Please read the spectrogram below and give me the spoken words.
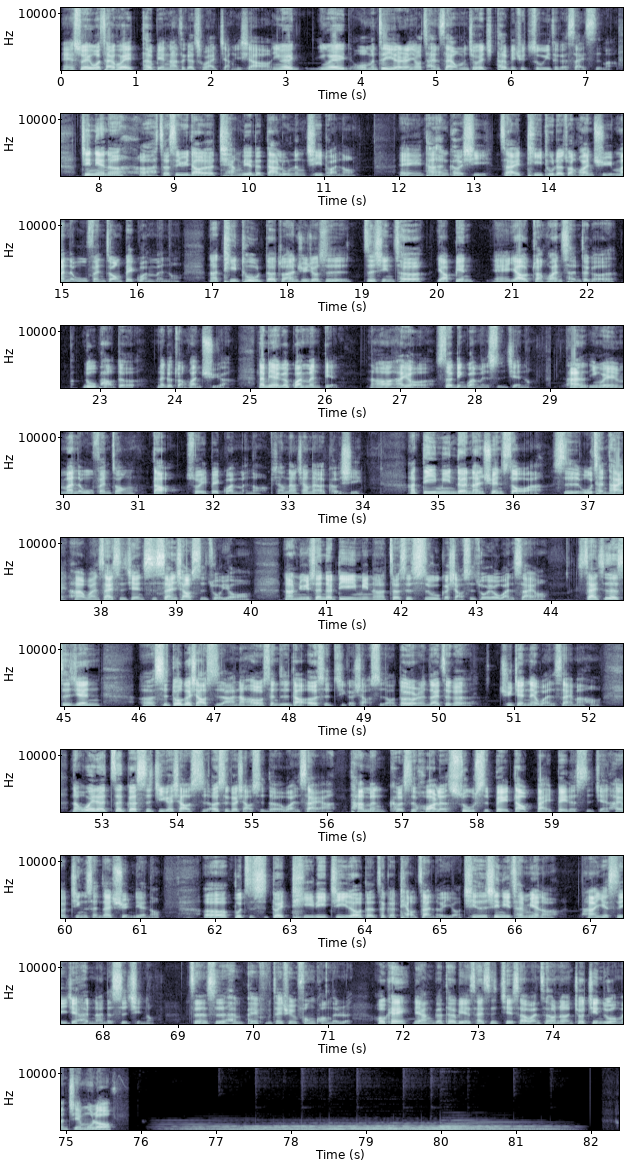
哎，所以我才会特别拿这个出来讲一下哦，因为。因为我们自己的人有参赛，我们就会特别去注意这个赛事嘛。今年呢，呃，则是遇到了强烈的大陆冷气团哦，哎，他很可惜，在 T two 的转换区慢了五分钟被关门哦。那 T two 的转换区就是自行车要变，哎，要转换成这个路跑的那个转换区啊，那边有个关门点，然后它有设定关门时间哦。他因为慢了五分钟到。所以被关门哦，相当相当的可惜。那第一名的男选手啊是吴成泰，他完赛时间是三小时左右哦。那女生的第一名呢，则是十五个小时左右完赛哦。赛制的时间呃十多个小时啊，然后甚至到二十几个小时哦，都有人在这个区间内完赛嘛哈。那为了这个十几个小时、二十个小时的完赛啊，他们可是花了数十倍到百倍的时间，还有精神在训练哦。呃，不只是对体力肌肉的这个挑战而已哦，其实心理层面哦，它也是一件很难的事情哦，真的是很佩服这群疯狂的人。OK，两个特别赛事介绍完之后呢，就进入我们节目喽。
